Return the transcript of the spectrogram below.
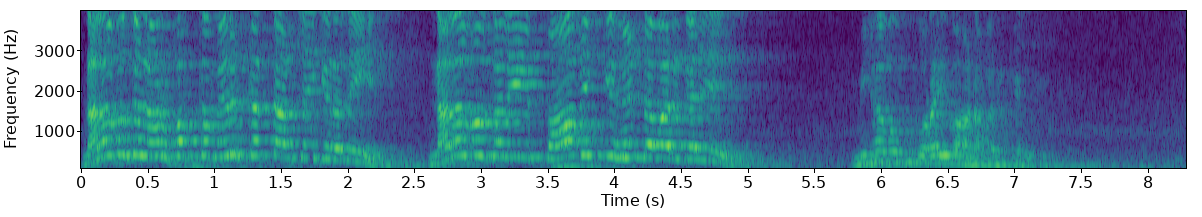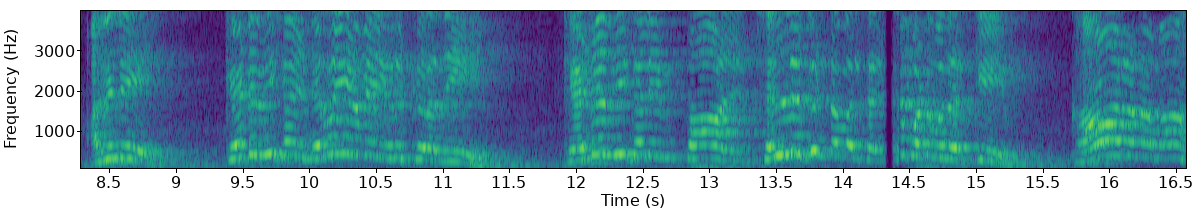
நலவுகள் ஒரு பக்கம் இருக்கத்தான் செய்கிறது. நலவுகளை பாவிக்குகின்றவர்கள் மிகவும் குறைவானவர்கள். அதிலே கெடுதிகள் நிறையவே இருக்கிறது. கெடுதிகளின் பால் செல்லுகின்றவர்கள் செயல்படுவதற்கு காரணமாக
